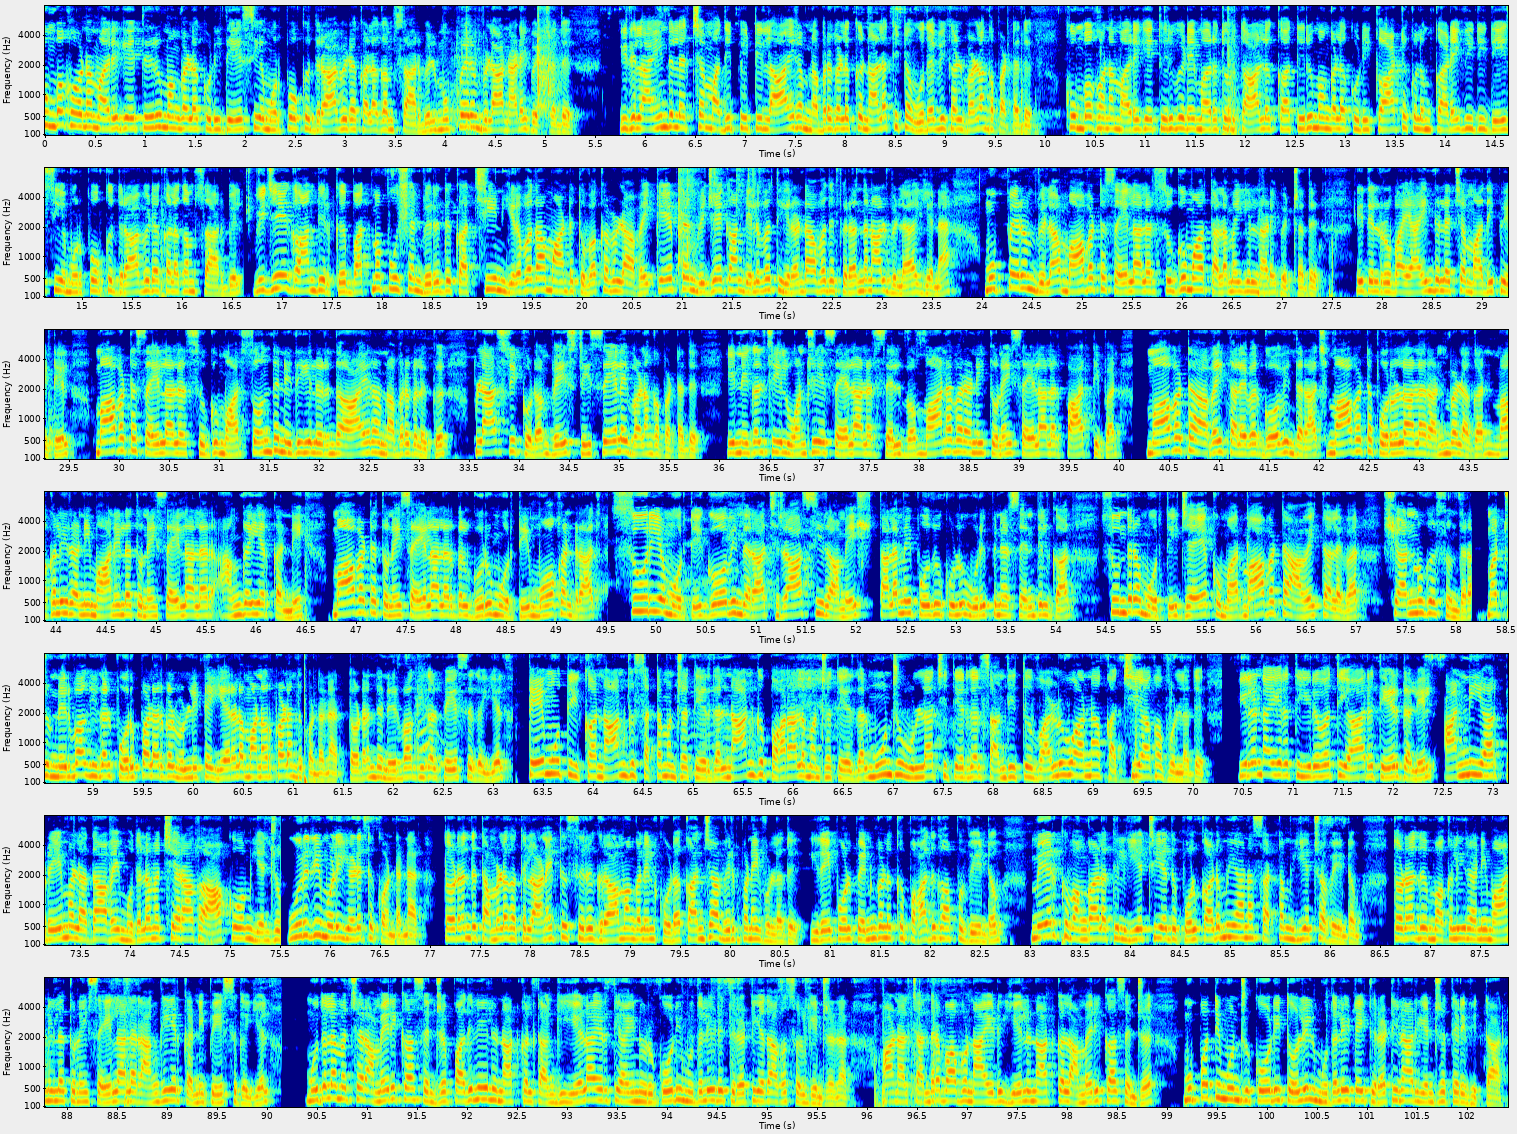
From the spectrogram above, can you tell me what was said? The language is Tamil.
கும்பகோணம் அருகே திருமங்கலக்குடி தேசிய முற்போக்கு திராவிட கழகம் சார்பில் முப்பெரும் விழா நடைபெற்றது. இதில் ஐந்து லட்சம் மதிப்பீட்டில் ஆயிரம் நபர்களுக்கு நலத்திட்ட உதவிகள் வழங்கப்பட்டது. கும்பகோணம் அருகே திருவிடைமருத்தூர் தாலுகா திருமங்கலக்குடி காட்டுக்குளம் கடைவீதி தேசிய முற்போக்கு திராவிட கழகம் சார்பில் விஜயகாந்திற்கு பத்மபூஷன் விருது கட்சியின் இருபதாம் ஆண்டு துவக்க விழாவை கேப்டன் விஜயகாந்த் எழுபத்தி இரண்டாவது பிறந்தநாள் விழா என முப்பெரும் விழா மாவட்ட செயலாளர் சுகுமார் தலைமையில் நடைபெற்றது. இதில் ரூபாய் ஐந்து லட்சம் மதிப்பீட்டில் மாவட்ட செயலாளர் சுகுமார் சொந்த நிதியிலிருந்து ஆயிரம் நபர்களுக்கு பிளாஸ்டிக் குடம் வேஷ்டி சேலை வழங்கப்பட்டது. இந்நிகழ்ச்சியில் ஒன்றிய செயலாளர் செல்வம் மாணவர் அணி துணை செயலாளர் பார்த்திபன் மாவட்ட அவைத் தலைவர் கோவிந்தராஜ் மாவட்ட பொருளாளர் அன்பழகன் மகளிர் அணி மாநில துணை செயலாளர் அங்கையர் கண்ணி மாவட்ட துணை செயலாளர்கள் குருமூர்த்தி மோகன்ராஜ் சூரியமூர்த்தி கோவிந்தராஜ் ராசி ரமேஷ் தலைமை பொதுக்குழு உறுப்பினர் செந்தில்காந்த் சுந்தரமூர்த்தி ஜெயக்குமார் மாவட்ட அவைத்தலைவர் சண்முக சுந்தரம் மற்றும் நிர்வாகிகள் பொறுப்பாளர்கள் உள்ளிட்ட ஏராளமானோர் கலந்து கொண்டனர். தொடர்ந்து நிர்வாகிகள் பேசுகையில் தேமுதிக நான்கு சட்டமன்ற தேர்தல் நான்கு பாராளுமன்ற தேர்தல் மூன்று உள்ளாட்சி தேர்தல் சந்தித்து வலுவான கட்சியாக உள்ளது. இரண்டாயிரத்தி இருபத்தி ஆறு தேர்தலில் அன்னியார் பிரேமலதாவை முதலமைச்சராக ஆக்குவோம் என்று உறுதிமொழி எடுத்துக்கொண்டனர் தொடர்ந்து தமிழகத்தில் அனைத்து சிறு கிராமங்களில் கூட கஞ்சா விற்பனை உள்ளது. இதேபோல் பெண்களுக்கு பாதுகாப்பு வேண்டும். மேற்கு வங்காளத்தில் இயற்றியது போல் கடுமையான சட்டம் இயற்ற வேண்டும். தொடர்ந்து மகளிர் அணி மாநில துணை செயலாளர் அங்கையர் கண்ணி பேசுகையில் முதலமைச்சர் அமெரிக்கா சென்று பதினேழு நாட்கள் தங்கி ஏழாயிரத்தி ஐநூறு கோடி முதலீடு திரட்டியதாக சொல்கின்றனர். ஆனால் சந்திரபாபு நாயுடு ஏழு நாட்கள் அமெரிக்கா சென்று முப்பத்தி மூன்று கோடி தொழில் முதலீட்டை திரட்டினார் என்று தெரிவித்தார்.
